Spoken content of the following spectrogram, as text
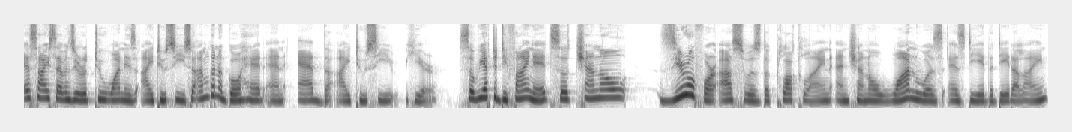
SI7021 is I2C, so I'm going to go ahead and add the I2C here. So we have to define it. So channel 0 for us was the clock line and channel 1 was SDA, the data line.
